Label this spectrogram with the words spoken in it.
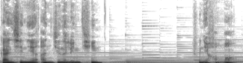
感谢您安静的聆听，祝你好梦。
